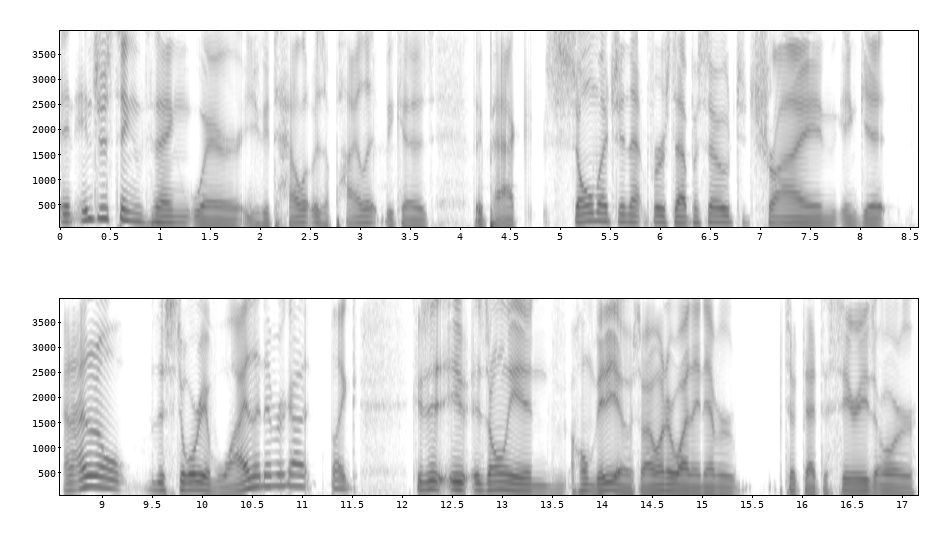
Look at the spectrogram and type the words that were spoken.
an interesting thing where you could tell it was a pilot because they pack so much in that first episode to try and, and get. And I don't know the story of why that never got like, because it, it is only in v- home video, so I wonder why they never took that to series or.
